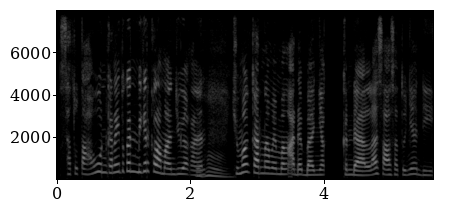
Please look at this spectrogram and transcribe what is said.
satu tahun karena itu kan mikir kelamaan juga kan. Mhm. Cuma karena memang ada banyak kendala salah satunya di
